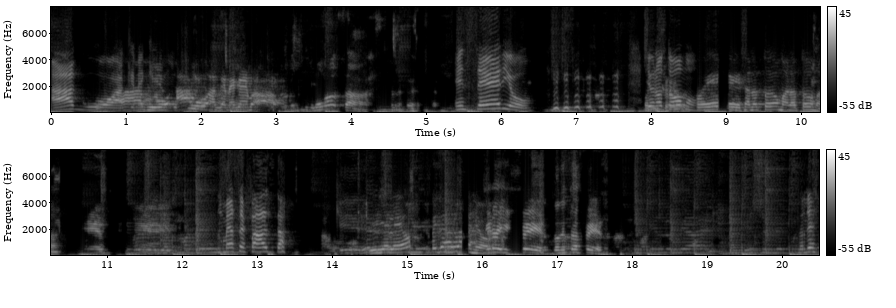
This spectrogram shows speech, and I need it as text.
Agua. Que me quemo. Agua, que me quemo. Mentirosa. En serio. Yo no tomo. Pues, Esa no toma, no toma. No me hace falta. DJ León, vete al baño. Mira ahí, Fer. ¿Dónde está Fer? ¿Dónde es?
